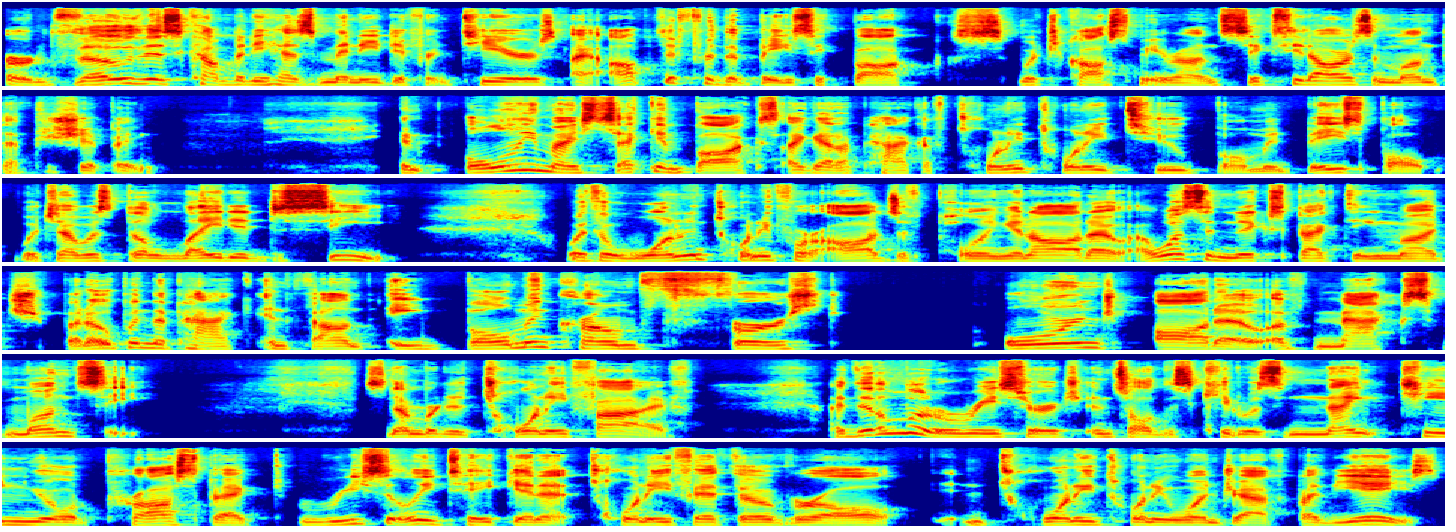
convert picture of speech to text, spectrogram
or though this company has many different tiers, I opted for the basic box, which cost me around sixty dollars a month after shipping. In only my second box, I got a pack of 2022 Bowman Baseball, which I was delighted to see. With a 1 in 24 odds of pulling an auto, I wasn't expecting much, but opened the pack and found a Bowman Chrome first orange auto of Max Muncy. It's numbered to 25. I did a little research and saw this kid was a 19 year old prospect recently taken at 25th overall in 2021 draft by the A's.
